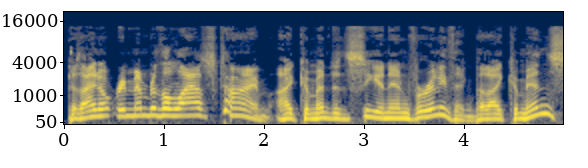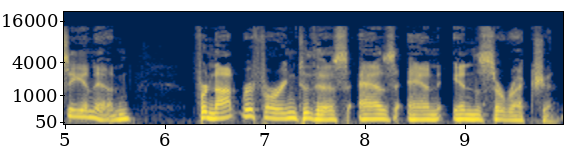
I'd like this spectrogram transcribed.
because I don't remember the last time I commended CNN for anything, but I commend CNN for not referring to this as an insurrection.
